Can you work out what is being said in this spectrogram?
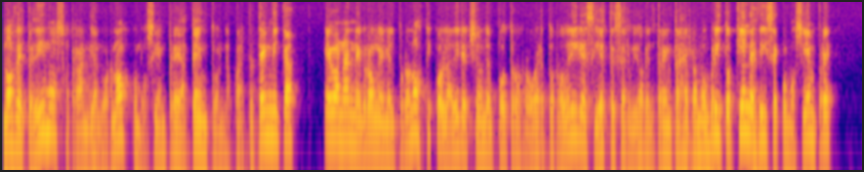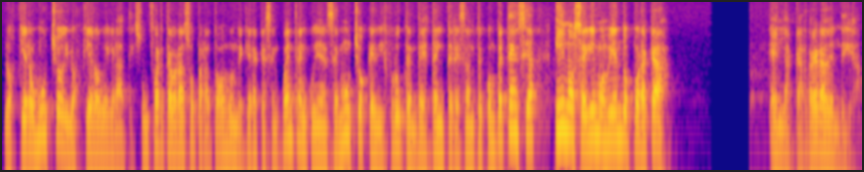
Nos despedimos, Randy Albornoz, como siempre, atento en la parte técnica, Evan Negrón en el pronóstico, la dirección del potro Roberto Rodríguez y este servidor, el 30 de Ramón Brito, quien les dice, como siempre, los quiero mucho y los quiero de gratis. Un fuerte abrazo para todos donde quiera que se encuentren. Cuídense mucho, que disfruten de esta interesante competencia y nos seguimos viendo por acá en la carrera del día.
